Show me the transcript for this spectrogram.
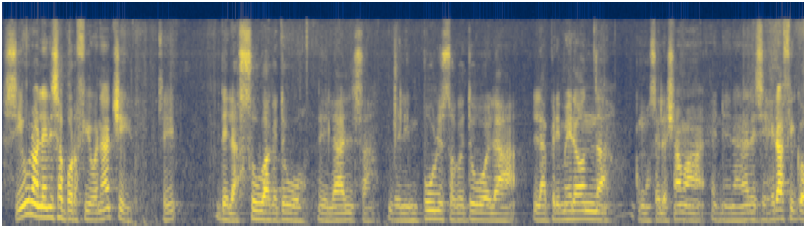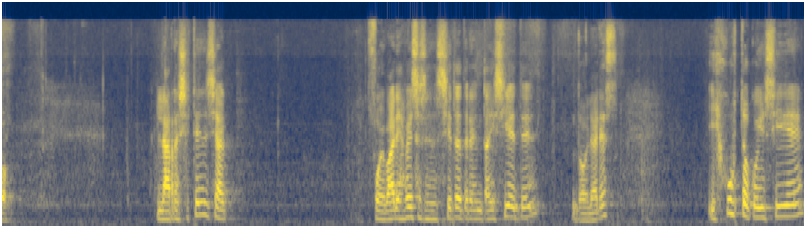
Si uno analiza por Fibonacci, ¿sí? De la suba que tuvo, del alza, del impulso que tuvo la, la primera onda, como se le llama en el análisis gráfico, la resistencia fue varias veces en 7,37 dólares y justo coincide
